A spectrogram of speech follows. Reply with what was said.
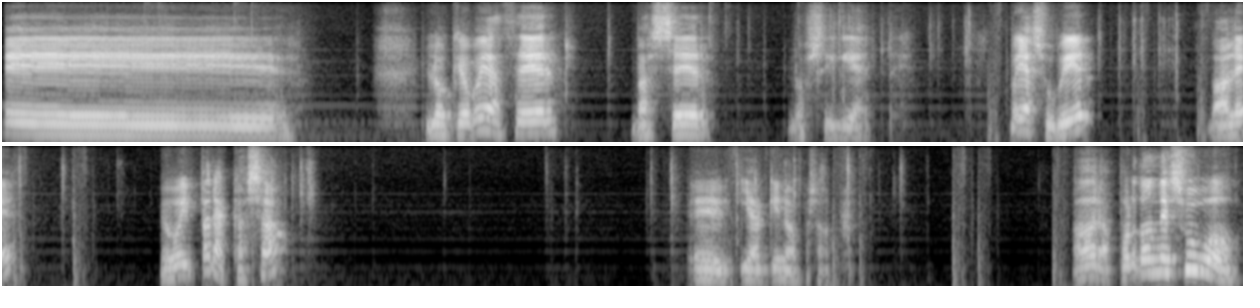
Eh... Lo que voy a hacer va a ser lo siguiente. Voy a subir. Vale. Me voy para casa. Y aquí no ha pasado nada. Ahora, ¿por dónde subo?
